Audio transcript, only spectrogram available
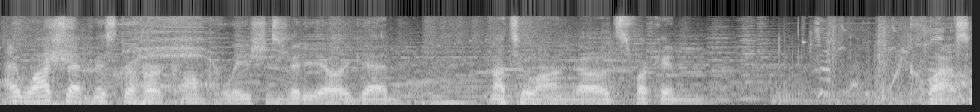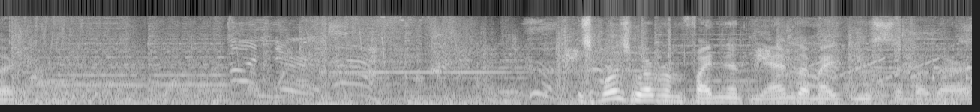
I watched that Mr. Hart compilation video again not too long ago. It's fucking classic. I suppose whoever I'm fighting at the end, I might use Simba there.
